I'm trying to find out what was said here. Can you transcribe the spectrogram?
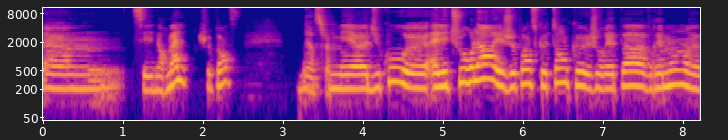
Euh, c'est normal, je pense. Bien sûr. Mais euh, du coup, euh, elle est toujours là et je pense que tant que j'aurais pas vraiment euh,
